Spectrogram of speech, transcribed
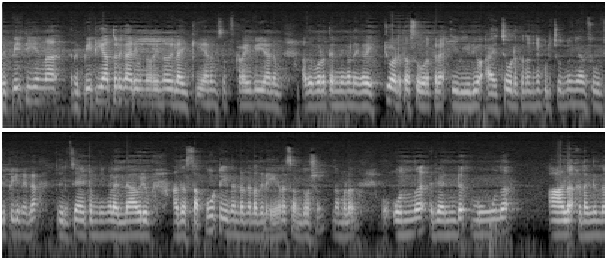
റിപ്പീറ്റ് ചെയ്യുന്ന റിപ്പീറ്റ് ചെയ്യാത്തൊരു കാര്യം എന്ന് പറയുന്നത് ലൈക്ക് ചെയ്യാനും സബ്സ്ക്രൈബ് ചെയ്യാനും അതുപോലെ തന്നെ നിങ്ങൾ നിങ്ങളുടെ ഏറ്റവും അടുത്ത സുഹൃത്തിന് ഈ വീഡിയോ അയച്ചു കൊടുക്കുന്നതിനെ കുറിച്ചൊന്നും ഞാൻ സൂചിപ്പിക്കുന്നില്ല. തീർച്ചയായിട്ടും നിങ്ങളെല്ലാവരും അത് സപ്പോർട്ട് ചെയ്യുന്നുണ്ടെന്നുള്ളതിൽ ഏറെ സന്തോഷം. നമ്മൾ ഒന്ന് രണ്ട് മൂന്ന് ആൾ അടങ്ങുന്ന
